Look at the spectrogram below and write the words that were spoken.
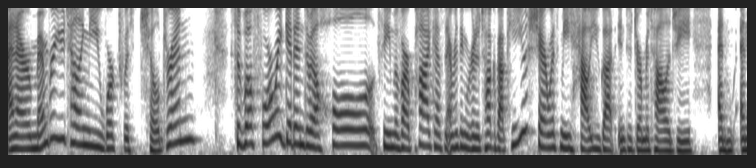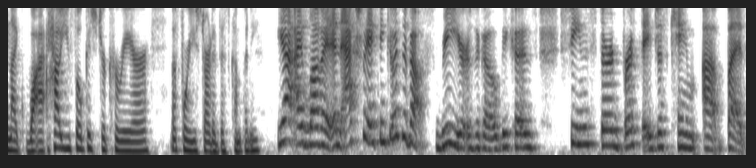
And I remember you telling me you worked with children. So, before we get into the whole theme of our podcast and everything we're going to talk about, can you share with me how you got into dermatology and, and like why, how you focused your career before you started this company? Yeah, I love it. And actually, I think it was about three years ago because Seen's third birthday just came up. But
